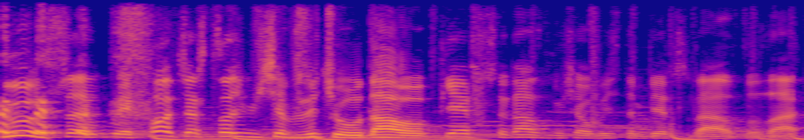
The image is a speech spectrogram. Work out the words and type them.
Kurczę, mówię, chociaż coś mi się w życiu udało. Pierwszy raz musiał być ten pierwszy raz, no tak.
